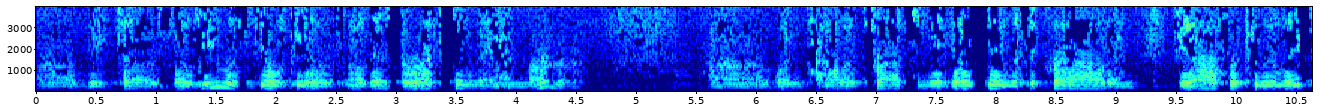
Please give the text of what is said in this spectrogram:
uh, because so he was guilty of, of insurrection and murder. When Pilate tried to negotiate with the crowd and he offered to release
